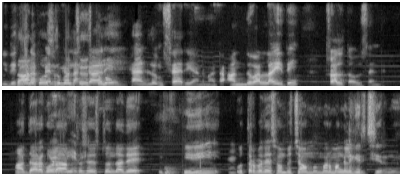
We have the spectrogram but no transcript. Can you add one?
ఇది దానికోసం మనం చేస్తున్నాం. హ్యాండ్లూమ్ శారీ అన్నమాట. అందువల్ల ఇది ట్వెల్వ్ థౌసండ్. ఆ ధర కూడా అంత. చేస్తుంది. అదే. ఇది ఉత్తరప్రదేశ్ పంపించామమ్మ మన మంగళగిరి చీరని.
